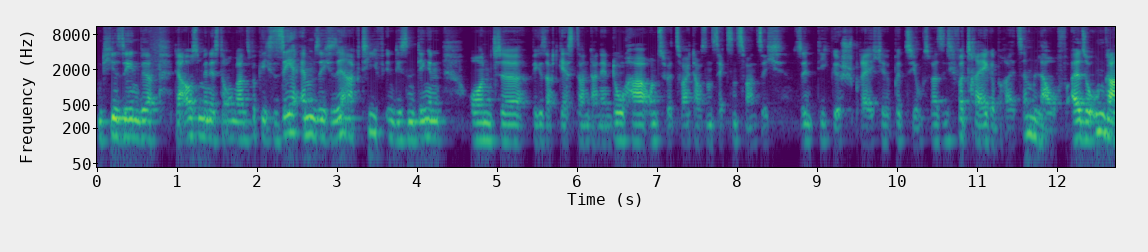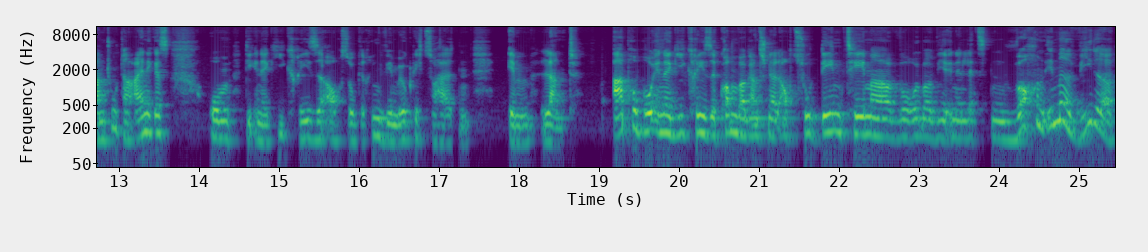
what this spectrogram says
Und hier sehen wir, der Außenminister Ungarns wirklich sehr emsig, sehr aktiv in diesen Dingen. Und äh, wie gesagt, gestern dann in Doha und für 2026 sind die Gespräche bzw. die Verträge bereits im Lauf. Also Ungarn tut da einiges, um die Energiekrise auch so gering wie möglich zu halten im Land. Apropos Energiekrise, kommen wir ganz schnell auch zu dem Thema, worüber wir in den letzten Wochen immer wieder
